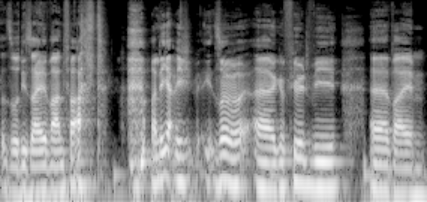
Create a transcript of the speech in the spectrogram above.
so die Seilbahn fahren. Und ich habe mich so äh, gefühlt wie äh, beim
